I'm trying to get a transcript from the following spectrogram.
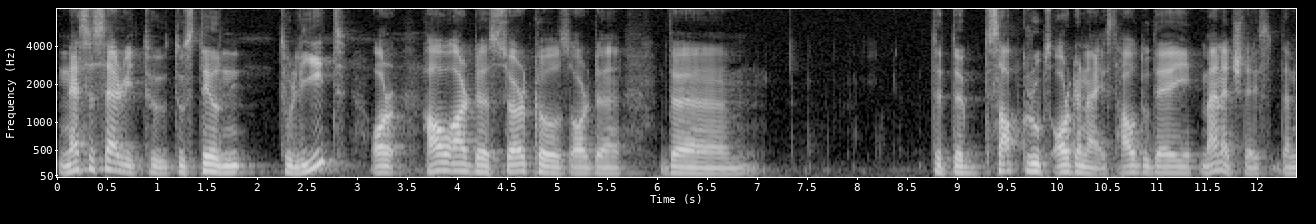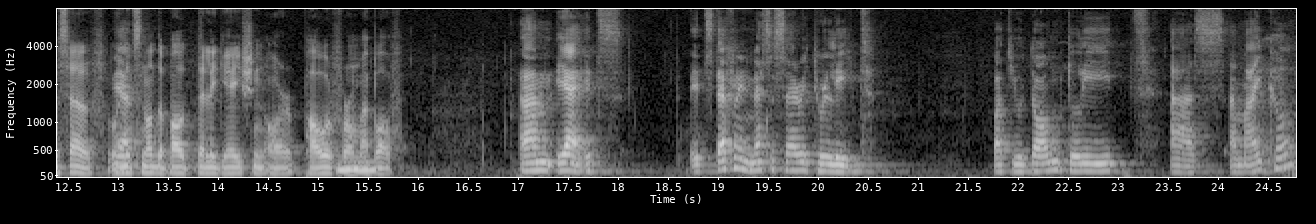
necessary to to still to lead, or how are the circles or the the the, the subgroups organized? How do they manage this themselves when yeah. it's not about delegation or power from mm -hmm. above? Um, yeah, it's it's definitely necessary to lead but you don't lead as a Michael.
